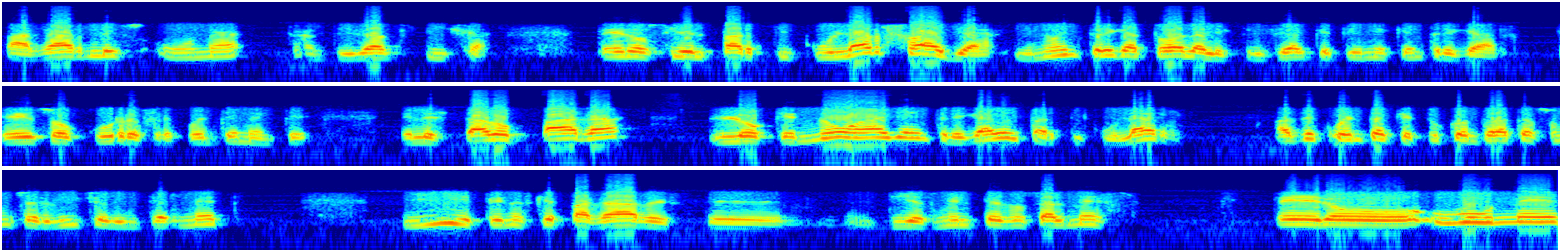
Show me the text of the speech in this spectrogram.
pagarles una cantidad fija. Pero si el particular falla y no entrega toda la electricidad que tiene que entregar, que eso ocurre frecuentemente, el Estado paga lo que no haya entregado el particular. Haz de cuenta que tú contratas un servicio de Internet y tienes que pagar este 10 mil pesos al mes pero hubo un mes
